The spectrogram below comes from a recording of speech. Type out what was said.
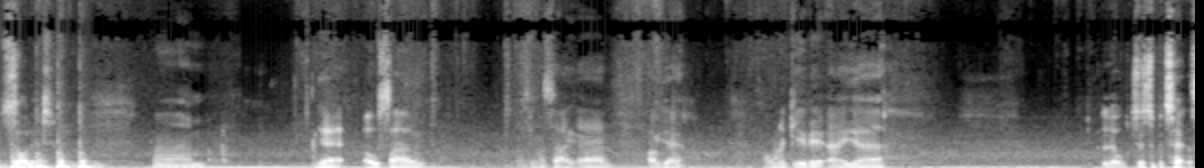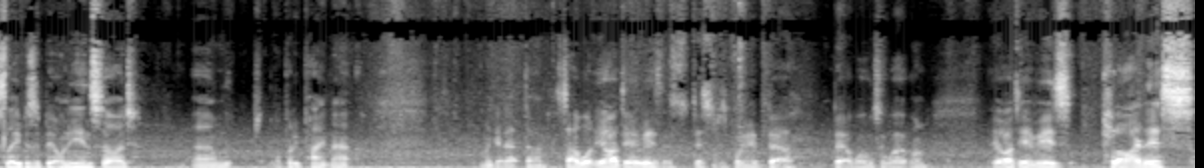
solid. Um, yeah. Also, I was going to say, um, oh yeah, I want to give it a, uh, a little just to protect the sleepers a bit on the inside. Um, I'll probably paint that. I'm gonna get that done. So what the idea is, this, this is probably a better, better wall to work on. The idea is ply this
